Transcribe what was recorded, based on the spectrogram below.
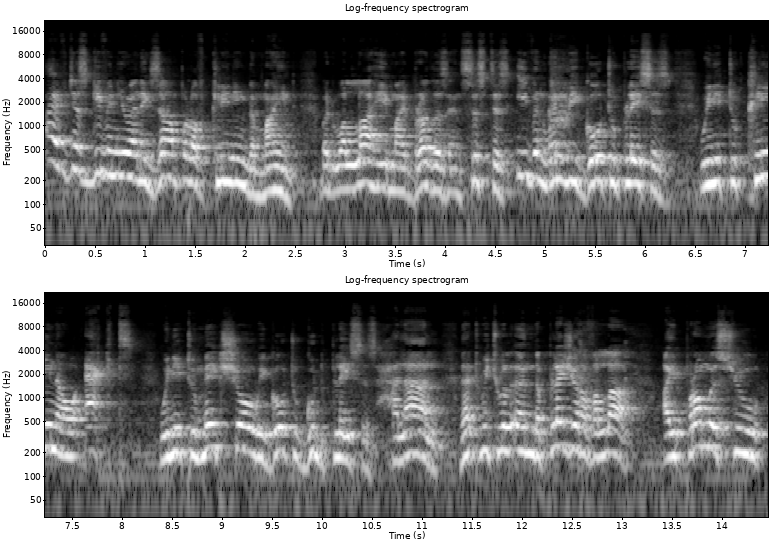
I've just given you an example of cleaning the mind. But wallahi, my brothers and sisters, even when we go to places, we need to clean our act. We need to make sure we go to good places, halal, that which will earn the pleasure of Allah. I promise you,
